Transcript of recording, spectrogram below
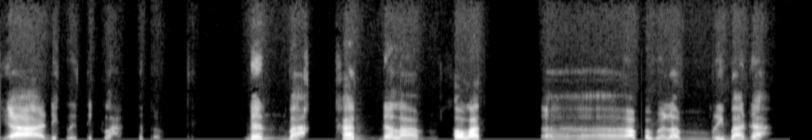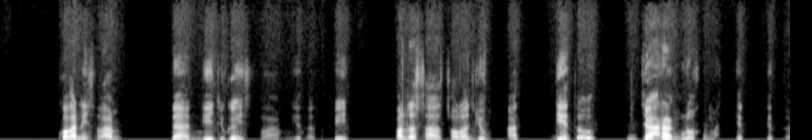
ya dikritik lah gitu. Dan bahkan dalam sholat uh, apa dalam beribadah gua kan Islam dan dia juga Islam gitu. Tapi pada saat sholat Jumat dia tuh jarang loh ke masjid gitu.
